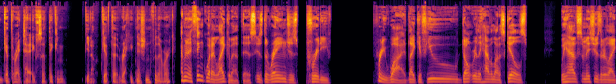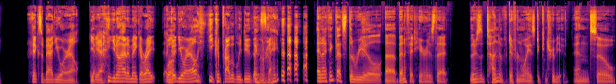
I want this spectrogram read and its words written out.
get the right tags so that they can, you know, get the recognition for their work. I mean, I think what I like about this is the range is pretty, pretty wide. Like, if you don't really have a lot of skills, we have some issues that are like fix a bad URL. Yeah. you know how to make a right a Well- good URL. You could probably do this, Right. And I think that's the real uh, benefit here is that there's a ton of different ways to contribute. And so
